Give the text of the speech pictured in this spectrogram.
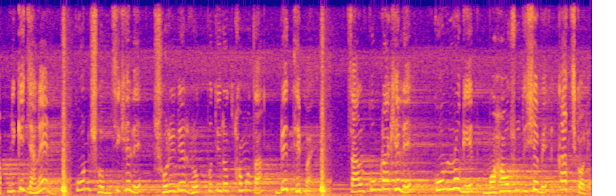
আপনি কি জানেন কোন সবজি খেলে শরীরের রোগ প্রতিরোধ ক্ষমতা বৃদ্ধি পায়? চাল কুমড়া খেলে কোন রোগের মহা ওষুধ হিসেবে কাজ করে?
